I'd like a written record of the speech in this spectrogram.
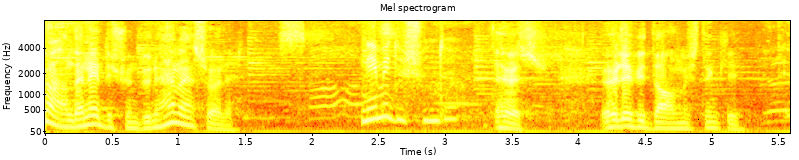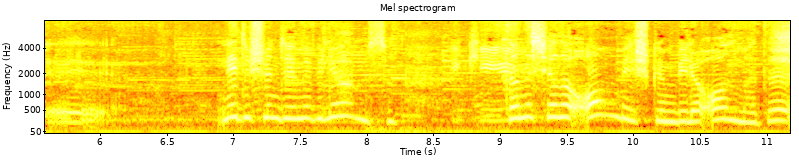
Şu anda ne düşündüğünü hemen söyle. Ne mi düşündü? Evet öyle bir dalmıştın ki. Ee, Ne düşündüğümü biliyor musun? Tanışalı 15 gün bile olmadı.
